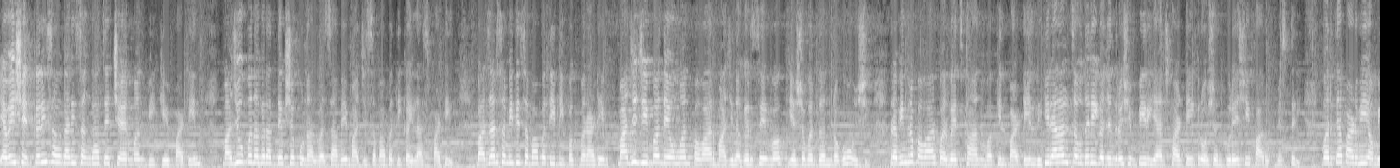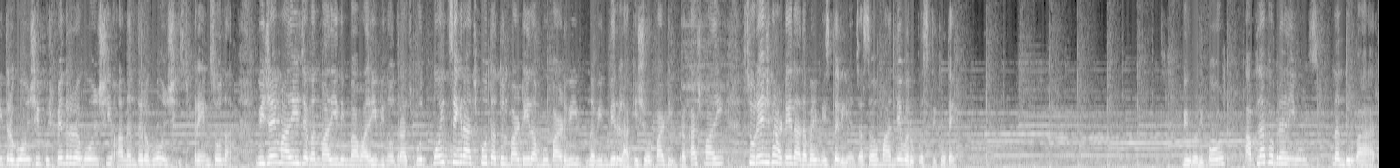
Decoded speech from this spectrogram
यावेळी शेतकरी सहकारी संघाचे चेअरमन बी के पाटील माजी उपनगराध्यक्ष कुणाल वसावे माजी सभापती कैलास पाटील बाजार समिती सभापती दीपक मराठे माजी जीप देवमन पवार माजी नगरसेवक यशवर्धन रघुवंशी रवींद्र पवार परवेज खान वकील पाटील हिरालाल चौधरी गजेंद्र शिंपी रियाज खाटिक रोशन कुरेशी फारुख मिस्त्री वर्त्या पाडवी अमित रघुवंशी पुष्पेंद्र रघुवंशी आनंद रघुवंशी प्रेम सोनार विजय माळी जगन माळी निंबा माळी विनोद राजपूत मोहित सिंग राजपूत अतुल पाटील अंबू पाडवी नवीन बिर्ला किशोर पाटील प्रकाश माळी सुरेश घाटे दादाबाई मिस्त्री यांच्यासह मान्यवर उपस्थित होते. ब्युरो रिपोर्ट आपला खबऱ्या न्यूज नंदुरबार.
